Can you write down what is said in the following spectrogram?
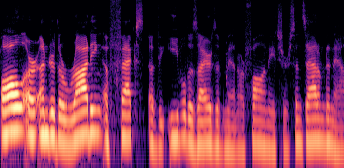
all are under the rotting effects of the evil desires of men, our fallen nature, since Adam to now.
